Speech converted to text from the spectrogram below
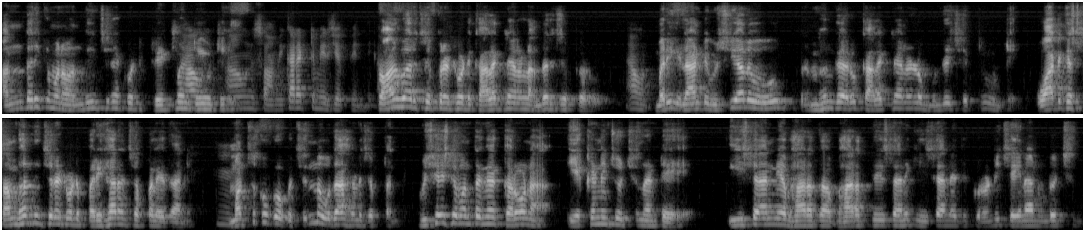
అందరికి మనం అందించినటువంటి ట్రీట్మెంట్ ఏమిటి? అవును స్వామి. కరెక్ట్ మీరు చెప్పింది. స్వామివారు చెప్పినటువంటి కాలజ్ఞానాలు అందరు చెప్పారు. మరి ఇలాంటి విషయాలు బ్రహ్మం గారు కాలజ్ఞానంలో ముందే చెప్పి ఉంటే వాటికి సంబంధించినటువంటి పరిహారం చెప్పలేదా అని? మచ్చుకు ఒక చిన్న ఉదాహరణ చెప్తాను. విశేషవంతంగా కరోనా ఎక్కడి నుంచి వచ్చిందంటే ఈశాన్య భారత భారతదేశానికి ఈశాన్య దిక్కు నుండి చైనా నుండి వచ్చింది.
